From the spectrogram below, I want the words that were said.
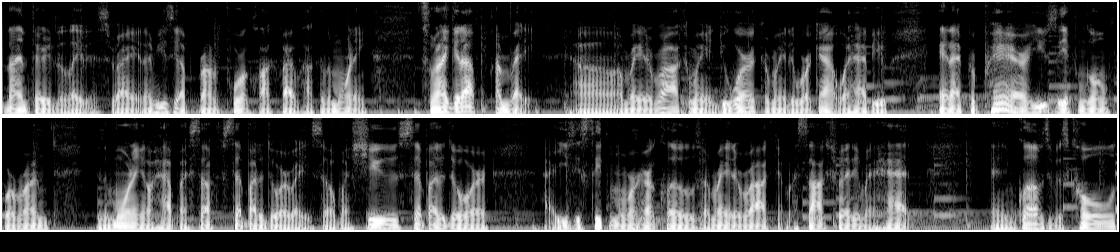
9.30 the latest, right? And I'm usually up around 4 o'clock, 5 o'clock in the morning. So when I get up, I'm ready. Uh, I'm ready to rock. I'm ready to do work. I'm ready to work out, what have you. And I prepare, usually if I'm going for a run, in the morning, I'll have my stuff set by the door ready. So my shoes set by the door. I usually sleep in my workout clothes. I'm ready to rock. Got my socks ready, my hat and gloves if it's cold,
